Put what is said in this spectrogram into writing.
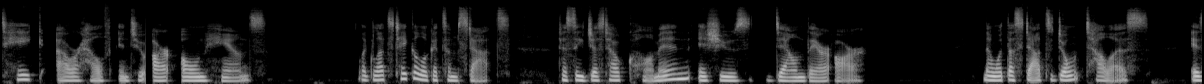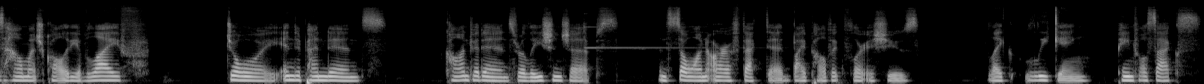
take our health into our own hands. Like, let's take a look at some stats to see just how common issues down there are. Now, what the stats don't tell us is how much quality of life, joy, independence, confidence, relationships, and so on are affected by pelvic floor issues like leaking, painful sex,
